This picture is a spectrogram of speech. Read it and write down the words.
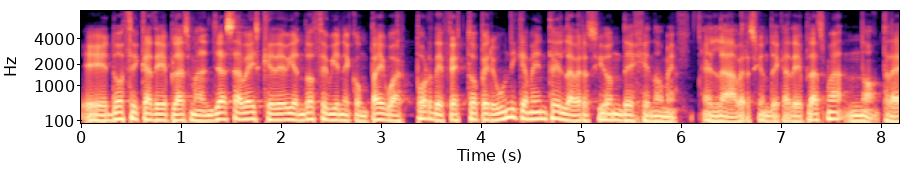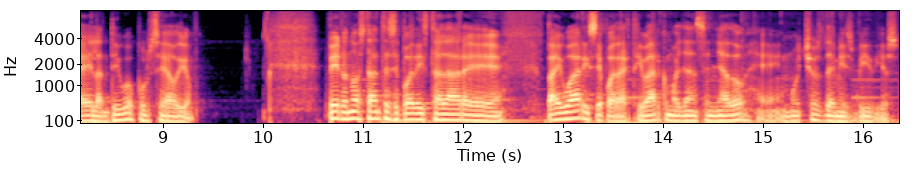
12 KDE Plasma. Ya sabéis que Debian 12 viene con PyWare por defecto, pero únicamente en la versión de Genome. En la versión de KDE Plasma no, trae el antiguo Pulse Audio. Pero no obstante se puede instalar... Eh, PyWare y se puede activar como ya he enseñado en muchos de mis vídeos.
